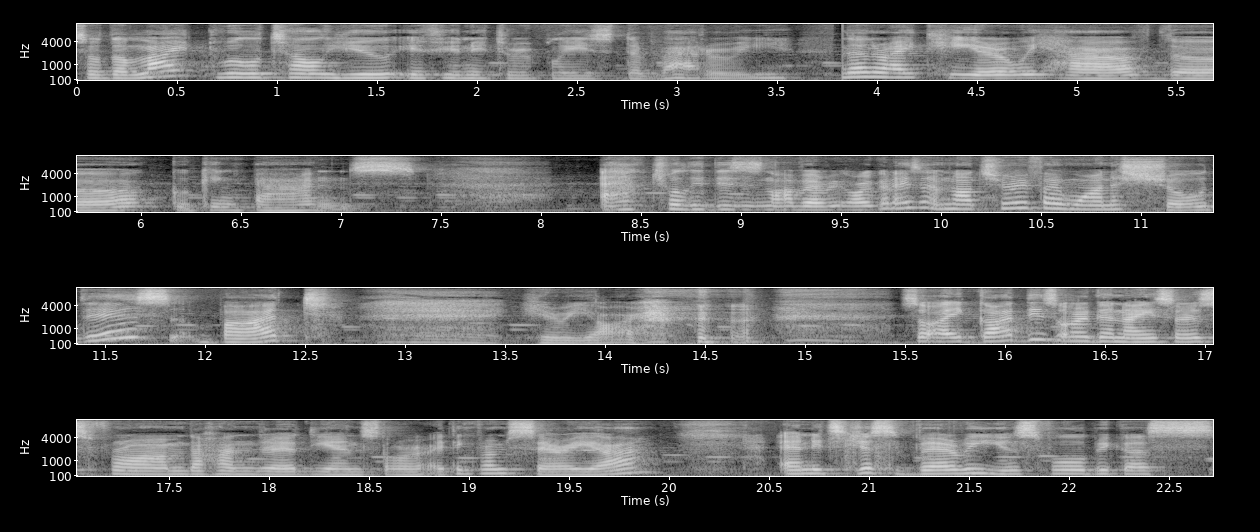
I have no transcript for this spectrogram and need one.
so the light will tell you if you need to replace the battery. Then right here we have the cooking pans. Actually, this is not very organized. I'm not sure if I want to show this, but here we are. so I got these organizers from the 100 yen store, I think from Seria. And it's just very useful because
